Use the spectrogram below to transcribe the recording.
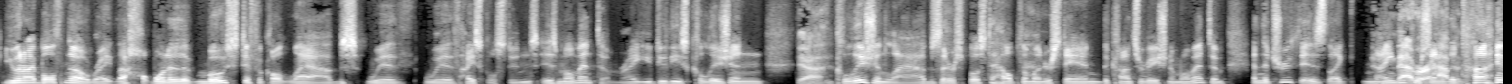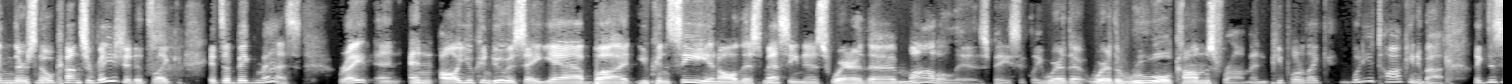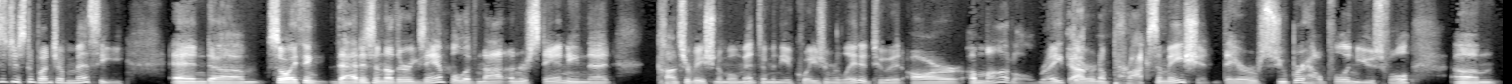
you and I both know, right? One of the most difficult labs with with high school students is momentum, right? You do these collision yeah. collision labs that are supposed to help them understand the conservation of momentum. And the truth is like 90% of the time there's no conservation. It's like it's a big mess right? And and all you can do is say yeah but you can see in all this messiness where the model is basically where the where the rule comes from. And people are like what are you talking about? Like this is just a bunch of messy. And um, so i think that is another example of not understanding that conservation of momentum and the equation related to it are a model right? Yeah. they're an approximation. They are super helpful and useful. Um,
